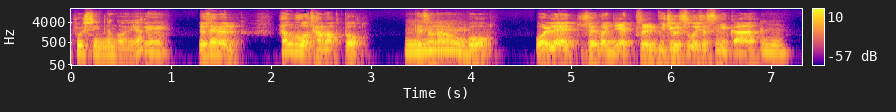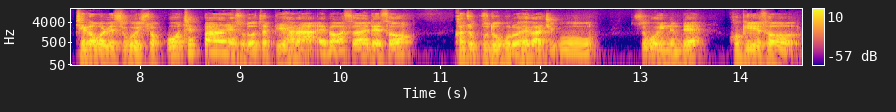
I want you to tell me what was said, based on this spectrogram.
볼 수 있는 거예요? 네. 요새는 한국어 자막도 돼서 음. 나오고 원래 저희가 이제 애플 뮤직을 쓰고 있었으니까 음. 제가 원래 쓰고 있었고 책방에서도 어차피 하나 에바가 써야 돼서 가족 구독으로 해가지고 쓰고 있는데 거기에서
